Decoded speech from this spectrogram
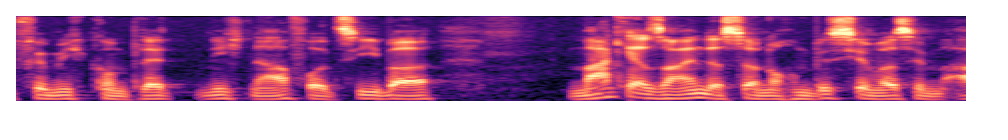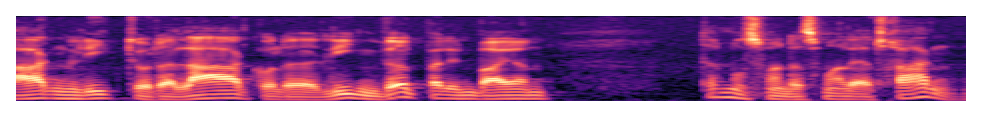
für mich komplett nicht nachvollziehbar. Mag ja sein, dass da noch ein bisschen was im Argen liegt oder lag oder liegen wird bei den Bayern. Dann muss man das mal ertragen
